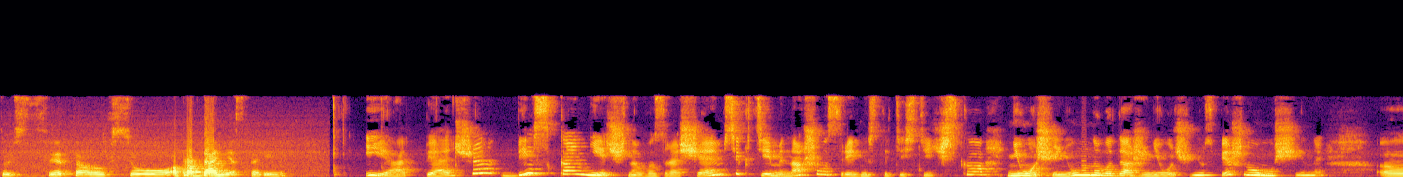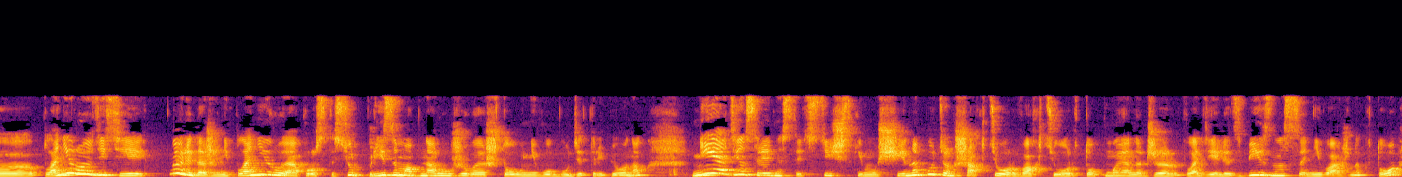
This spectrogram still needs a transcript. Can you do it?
То есть это все оправдание скорее. И опять же, бесконечно возвращаемся к теме нашего среднестатистического, не очень умного, даже не очень успешного мужчины. Э, планирую детей, ну или даже не планируя, а просто сюрпризом обнаруживая, что у него будет ребенок, ни один среднестатистический мужчина, будь он шахтер, вахтер, топ-менеджер, владелец бизнеса, неважно кто,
